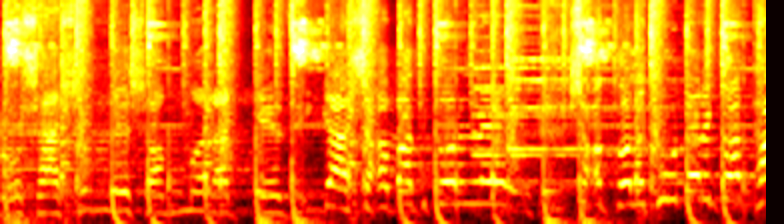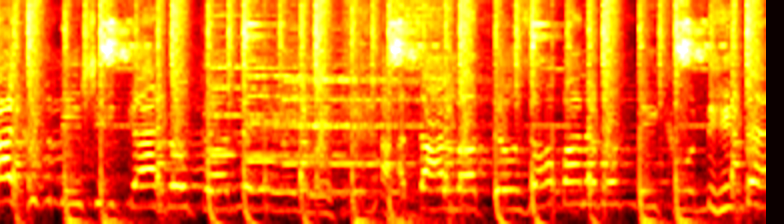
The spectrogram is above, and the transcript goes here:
প্রশাসনে সম্রাটকে জিজ্ঞাসাবাদ করলে সকল খুনের কথা খুনি স্বীকারও করে। আদালতেও জবানবন্দি খুনি দেয়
